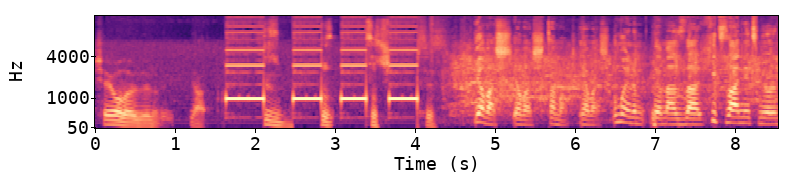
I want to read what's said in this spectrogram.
şey olabilir ya siz sus sus siz Yavaş, yavaş, tamam, yavaş. Umarım demezler. Hiç zannetmiyorum.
